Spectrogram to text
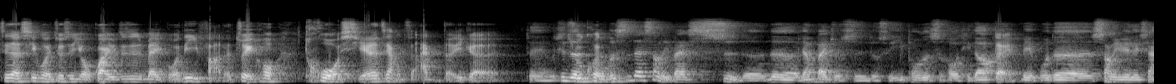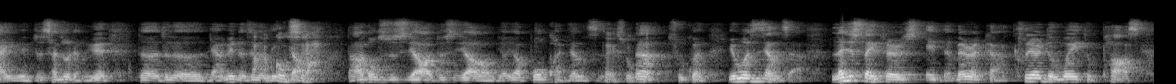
这则新闻就是有关于就是美国立法的最后妥协了这样子案的一个。对，我记得我们是在上礼拜四的那两百九十九十一封的时候提到，美国的上议院跟下议院就是参众两院的这个两院的这个领导，达到共识就是要就是要要要拨款这样子。对，那纾困原文是这样子啊。Legislators in America cleared the way to pass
